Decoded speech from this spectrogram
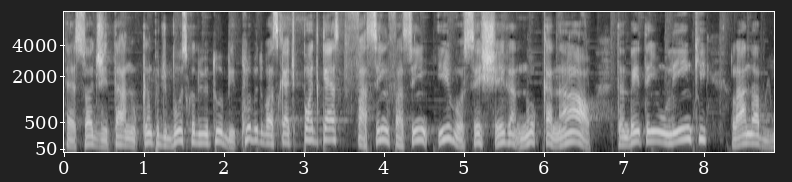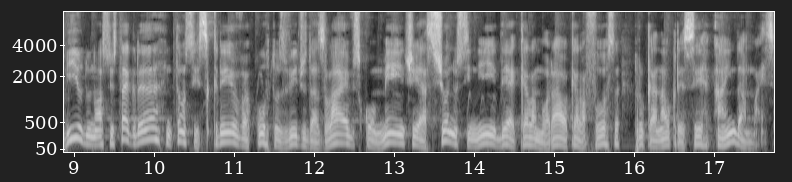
é só digitar no campo de busca do YouTube Clube do Basquete Podcast, facinho, facinho, e você chega no canal. Também tem um link lá na bio do nosso Instagram. Então se inscreva, curta os vídeos das lives, comente, acione o sininho, dê aquela moral, aquela força para o canal crescer ainda mais.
